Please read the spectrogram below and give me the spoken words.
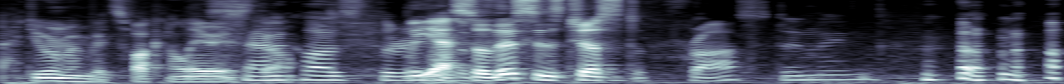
I do remember it's fucking hilarious Santa though. Claus three. But yeah, the, so this is just the frost ending. I don't know.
